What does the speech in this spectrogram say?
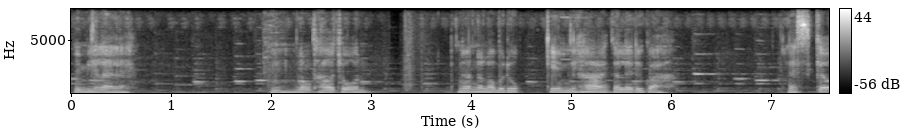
ไม่มีอะไรเลย อืมรองเท้าโจร งั้นเดี๋ยวเราไปดูเกมที่ 5 กันเลยดีกว่า let's go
